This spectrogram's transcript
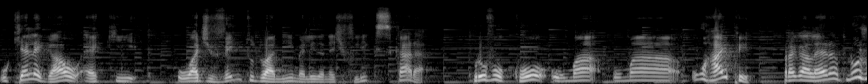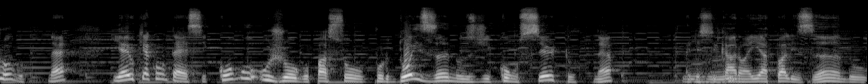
o que é legal é que o advento do anime ali da Netflix, cara, provocou uma, uma, um hype pra galera no jogo, né? E aí o que acontece? Como o jogo passou por dois anos de conserto, né? Eles Uhum. ficaram aí atualizando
